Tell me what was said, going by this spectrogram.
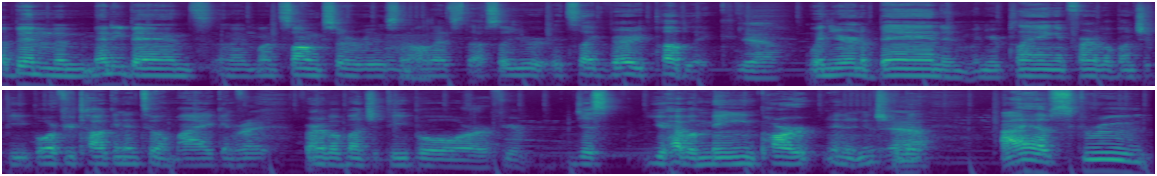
I've been in many bands and I'm on song service and all that stuff. So you're it's like very public Yeah, when you're in a band and when you're playing in front of a bunch of people, or if you're talking into a mic in right. front of a bunch of people, or if you're just you have a main part in an instrument. I have screwed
